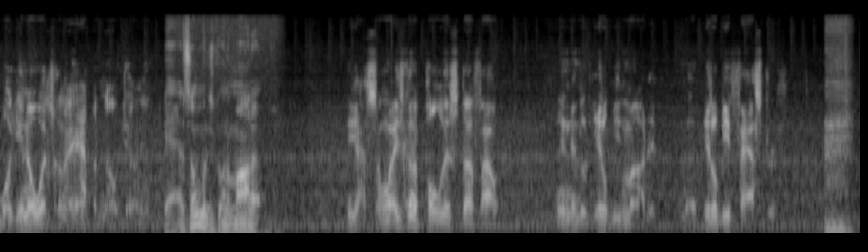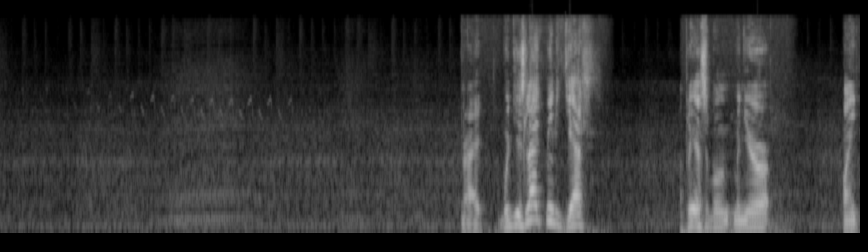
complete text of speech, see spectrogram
Well, you know what's going to happen though, Johnny. Yeah, somebody's going to mod it. Yeah, somebody's going to pull this stuff out, and it'll it'll be modded. It'll be faster. Right. Would you like me to get a placeable manure point?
